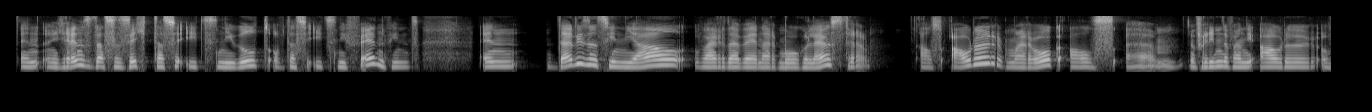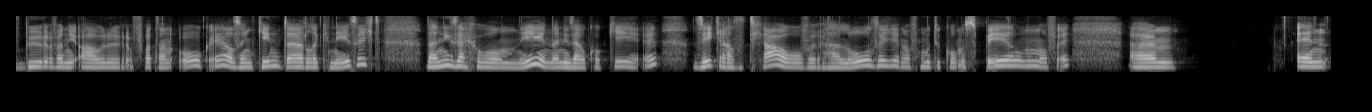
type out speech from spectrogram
En een grens dat ze zegt dat ze iets niet wilt of dat ze iets niet fijn vindt. En dat is een signaal waar dat wij naar mogen luisteren als ouder, maar ook als um, vrienden van die ouder of buren van die ouder of wat dan ook. Hè. Als een kind duidelijk nee zegt, dan is dat gewoon nee en dan is dat ook oké. Zeker als het gaat over hallo zeggen of moeten komen spelen. Of, hè. Um, en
